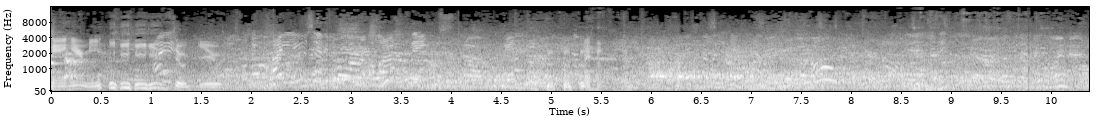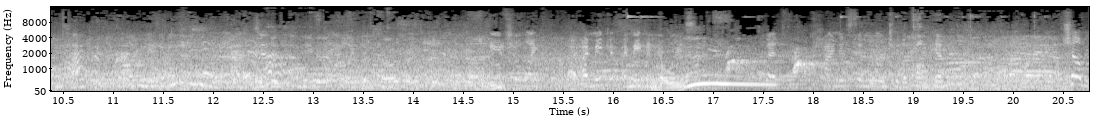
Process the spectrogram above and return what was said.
Can't hear me. He's so cute. I use it for a lot of things. usual like I I make I make a noise that's kind of similar into the pumpkin. Shelby.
